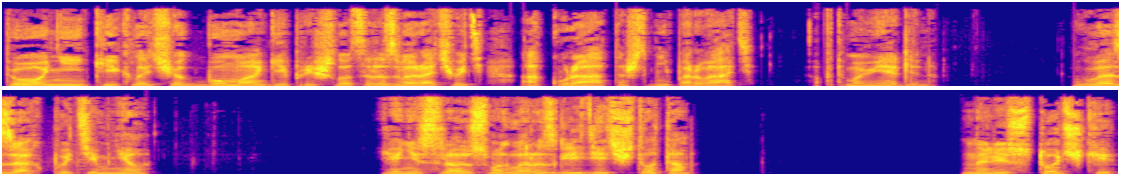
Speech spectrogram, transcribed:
Тоненький клочок бумаги пришлось разворачивать аккуратно, чтобы не порвать, а потом медленно. В глазах потемнело. Я не сразу смогла разглядеть, что там. На листочке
